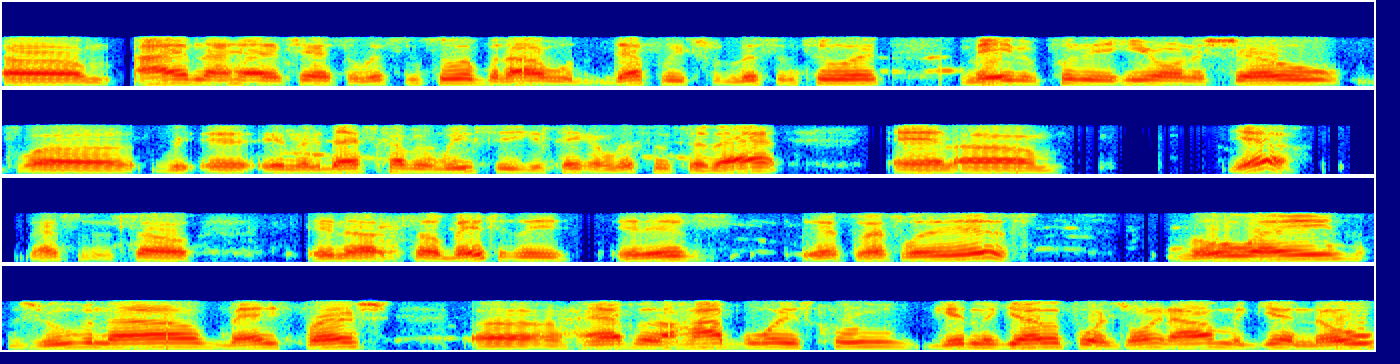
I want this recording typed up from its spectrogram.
Um, I have not had a chance to listen to it, but I will definitely listen to it. Maybe put it here on the show uh, in the next coming weeks, so you can take a listen to that. And um, yeah, that's so. You know, so basically, it is. That's that's what it is. Lil Wayne, Juvenile, Mannie Fresh, uh, half of the Hot Boys crew getting together for a joint album. Again, no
